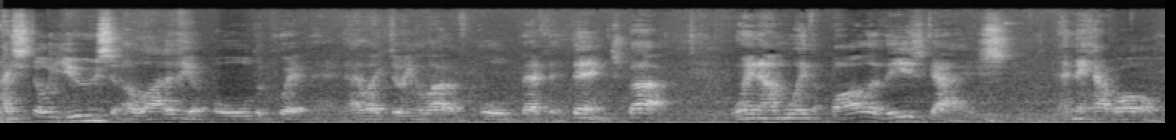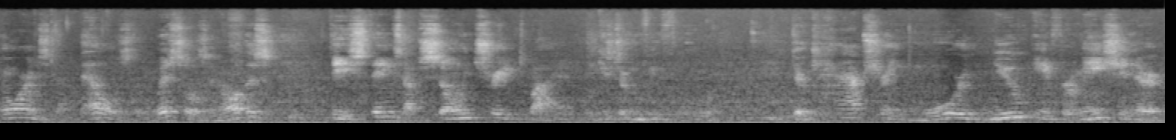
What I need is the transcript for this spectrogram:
I still use a lot of the old equipment. I like doing a lot of old method things. But when I'm with all of these guys and they have all the horns, the bells, the whistles, and all this, these things, I'm so intrigued by it because they're moving. They're capturing more new information. They're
